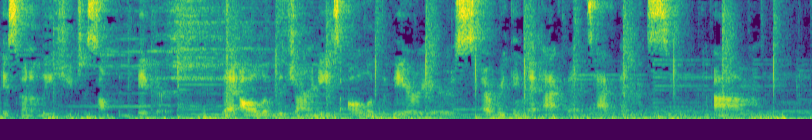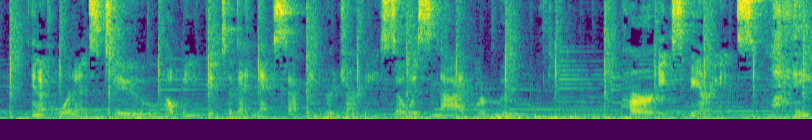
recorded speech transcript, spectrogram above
it's going to lead you to something bigger. That all of the journeys, all of the barriers, everything that happens, happens um, in accordance to helping you get to that next step in your journey. So it's not removed per experience. Like,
